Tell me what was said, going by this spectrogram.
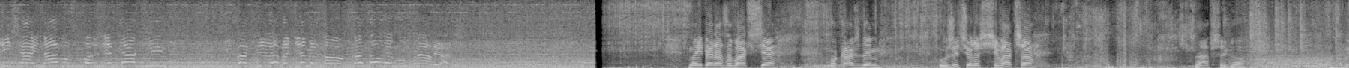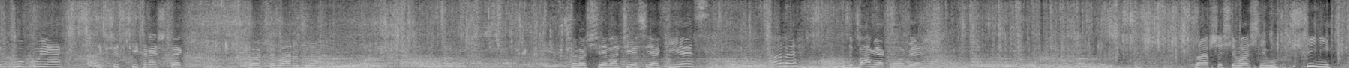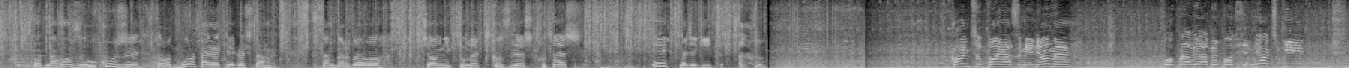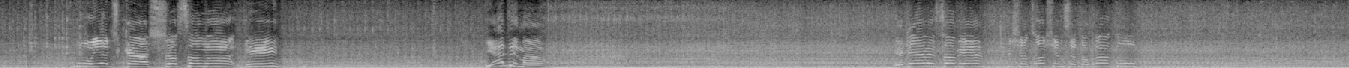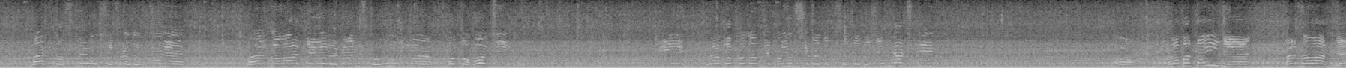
Dzisiaj nawóz pod ziemniaki i za chwilę będziemy to zatorem uprawiać. No i teraz zobaczcie, po każdym użyciu rozsiewacza zawsze go wytłukuję z tych wszystkich resztek. Proszę bardzo. Rozsiewacz jest jaki jest, ale dbam jak mogę. Zawsze się właśnie u świni od nawozu, u kurzy, to od błota jakiegoś tam standardowo. Ciągnik tu lekko z wierzchu też i będzie git. W końcu pojazd zmieniony. Uprawiamy podziemniaczki. Dwójeczka szosowa i Jadę ma. Jedziemy 1800 obrotów. Tak to z tyłu się prezentuje. Bardzo ładnie, elegancko, równo. O to chodzi. I prawdopodobnie pojutrze będą wsadzone ziemniaczki. O, robota idzie. Bardzo ładnie.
